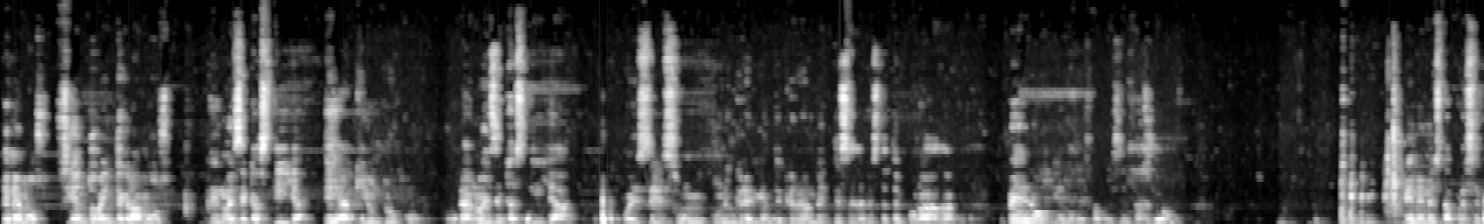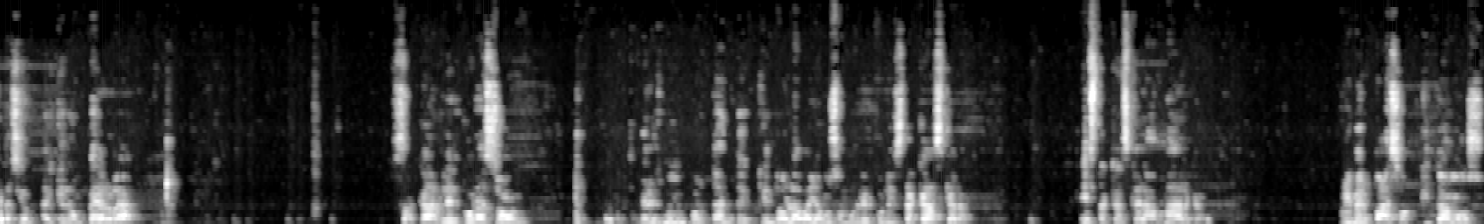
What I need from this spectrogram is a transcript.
Tenemos 120 gramos de nuez de Castilla. He aquí un truco. La nuez de Castilla, pues es un, un ingrediente que realmente se da en esta temporada, pero viene en esta presentación. Viene en esta presentación. Hay que romperla sacarle el corazón, pero es muy importante que no la vayamos a moler con esta cáscara, esta cáscara amarga. Primer paso, quitamos,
